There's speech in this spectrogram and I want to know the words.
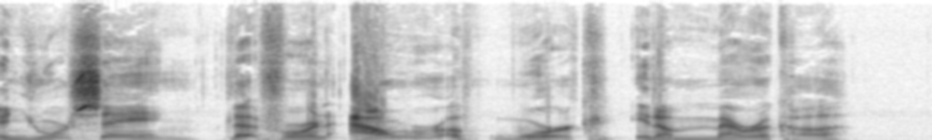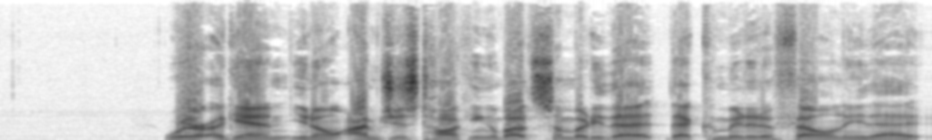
and you're saying that for an hour of work in America where again, you know, I'm just talking about somebody that that committed a felony that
